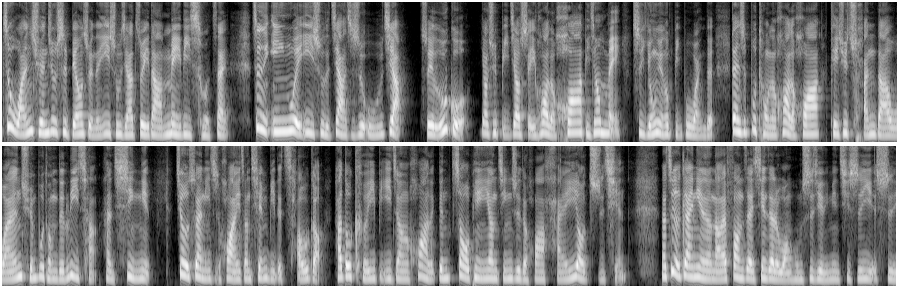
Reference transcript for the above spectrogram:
这完全就是标准的艺术家最大魅力所在。正因为艺术的价值是无价，所以如果要去比较谁画的花比较美，是永远都比不完的。但是不同的画的花，可以去传达完全不同的立场和信念。就算你只画一张铅笔的草稿，它都可以比一张画的跟照片一样精致的花还要值钱。那这个概念呢，拿来放在现在的网红世界里面，其实也是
